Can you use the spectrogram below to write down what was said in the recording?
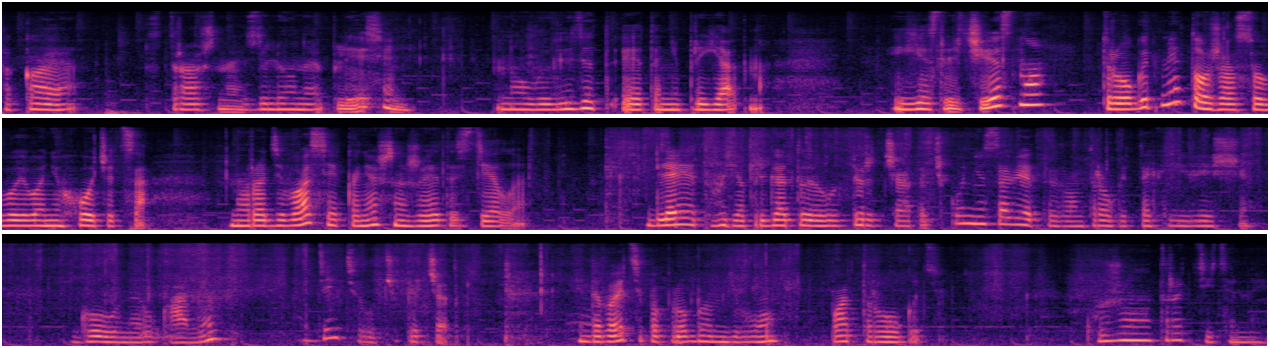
такая страшная зеленая плесень, но выглядит это неприятно. Если честно, трогать мне тоже особо его не хочется. Но ради вас я, конечно же, это сделаю. Для этого я приготовила перчаточку. Не советую вам трогать такие вещи голыми руками. Оденьте лучше перчатки. И давайте попробуем его потрогать. Кожа он отвратительный,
